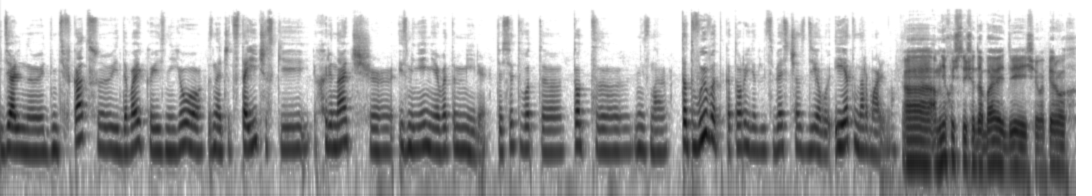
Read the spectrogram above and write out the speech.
идеальную идентификацию, и давай-ка из нее, значит, стоический хренач э, изменения в этом мире. То есть это вот э, тот, э, не знаю, тот вывод, который я для себя сейчас делаю, и это нормально. А, а мне хочется еще добавить две вещи. Во-первых,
